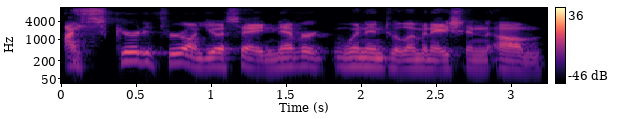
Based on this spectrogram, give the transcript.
I skirted through on USA, never went into elimination. Um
